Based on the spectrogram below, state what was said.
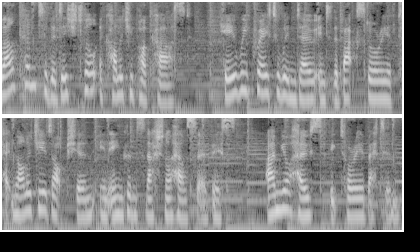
Welcome to the Digital Ecology Podcast. Here we create a window into the backstory of technology adoption in England's National Health Service. I'm your host, Victoria Betton.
